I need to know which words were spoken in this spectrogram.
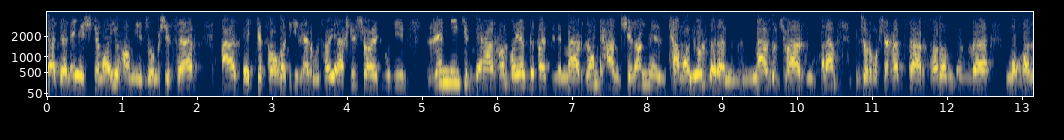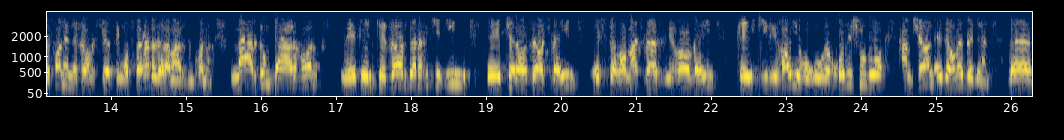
بدنه اجتماعی حامی جنبش سر از اتفاقاتی که در روزهای اخیر شاهد بودیم ضمن اینکه به هر حال باید بپذیریم. مردم همچنان تمایل دارن. مردم که عرض می‌کنم به طور مشخص سرزها رو و مخالفان نظام سیاسی مستقر رو دارم عرض می‌کنم مردم به هر حال انتظار دارن که این اعتراضات و این استقامت ورزی ها و این پیگیری های حقوق خودشون رو همچنان ادامه بدن و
